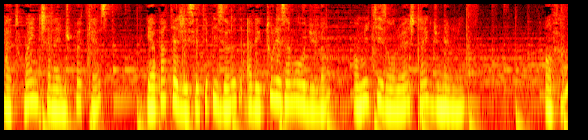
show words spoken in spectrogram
at Wine Podcast et à partager cet épisode avec tous les amoureux du vin en utilisant le hashtag du même nom. Enfin,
